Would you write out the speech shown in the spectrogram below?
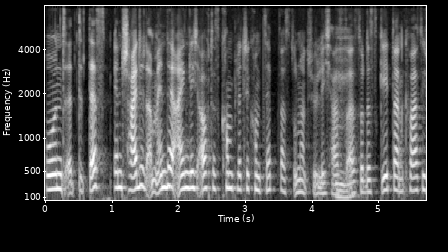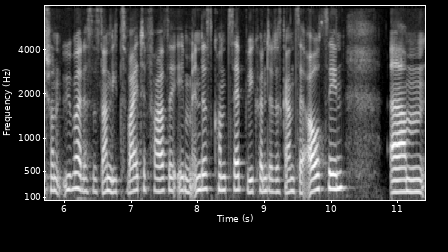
und äh, das entscheidet am Ende eigentlich auch das komplette Konzept, was du natürlich hast. Mhm. Also das geht dann quasi schon über, das ist dann die zweite Phase eben in das Konzept, wie könnte das Ganze aussehen. Ähm,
